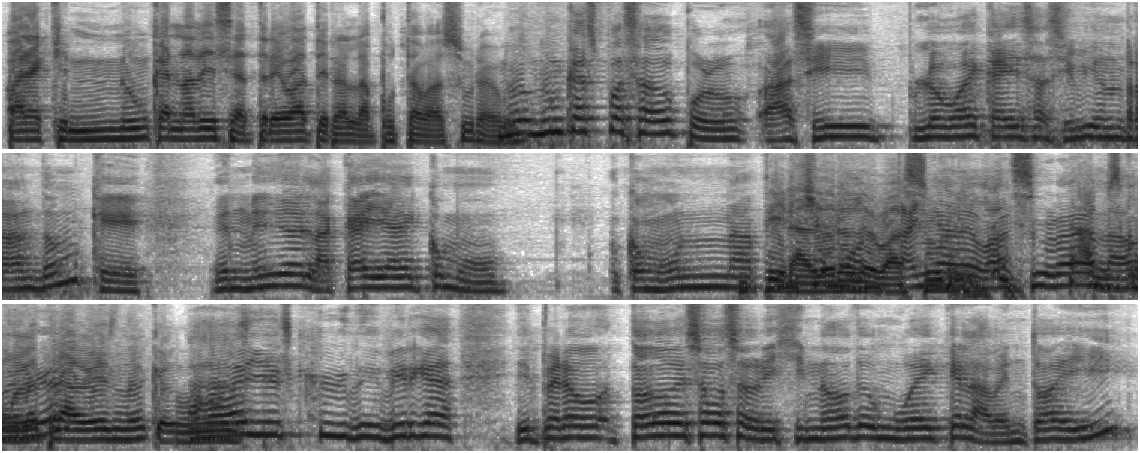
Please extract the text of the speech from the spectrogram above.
para que nunca nadie se atreva a tirar la puta basura, güey. no- nunca has pasado por así, luego hay calles así bien random que en medio de la calle hay como como una tiradero de basura. de basura. Ah, pues la como la otra vez, ¿no? Que hubo- Ay, es que de virga. Y, pero todo eso se originó de un güey que la aventó ahí.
